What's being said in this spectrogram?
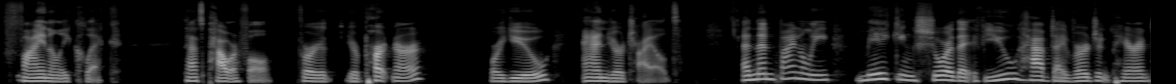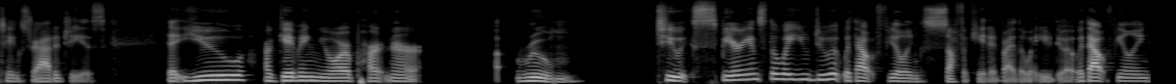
finally click. That's powerful for your partner or you and your child. And then finally, making sure that if you have divergent parenting strategies, that you are giving your partner uh, room to experience the way you do it without feeling suffocated by the way you do it, without feeling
